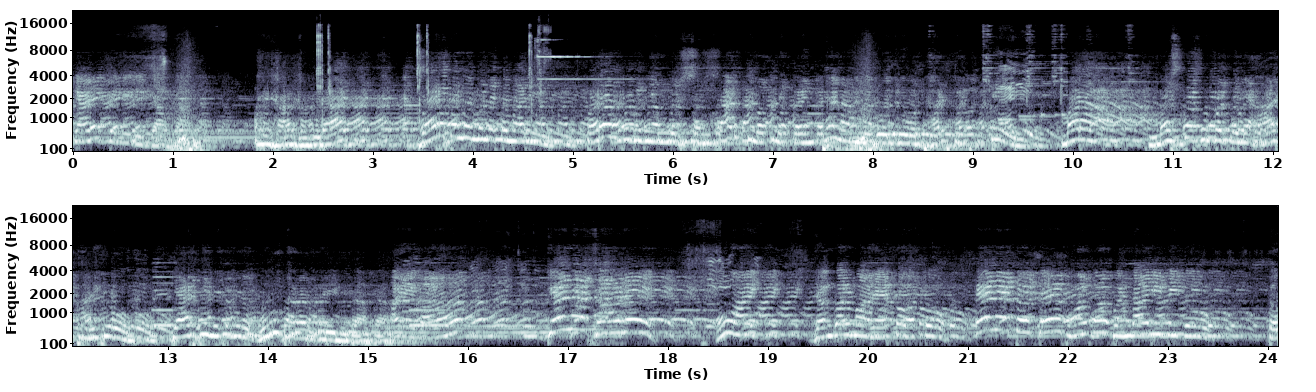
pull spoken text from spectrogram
જ્યારે તમે મને તમારી પરમ ગુરુની અંદર મારા મસ્તક ઉપર તમે હાથ મૂક્યો ત્યારથી મેં તમને ગુરુ ધારણ કરી લીધા. કેના હું આ જંગલમાં રહેતો હતો. એને તો તે ભણમાં ભંડારી દીધો. તો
